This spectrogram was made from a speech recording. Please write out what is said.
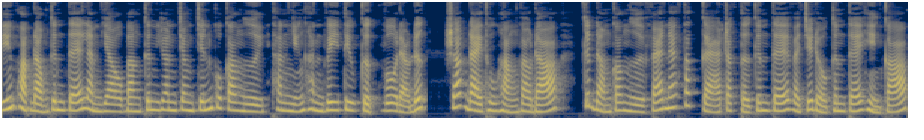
biến hoạt động kinh tế làm giàu bằng kinh doanh chân chính của con người thành những hành vi tiêu cực vô đạo đức, rót đầy thù hận vào đó, kích động con người phá nát tất cả trật tự kinh tế và chế độ kinh tế hiện có.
